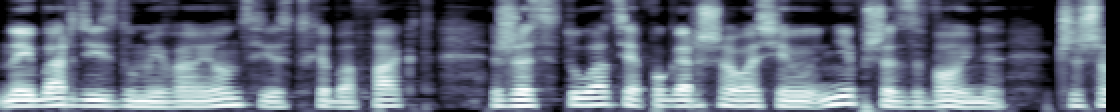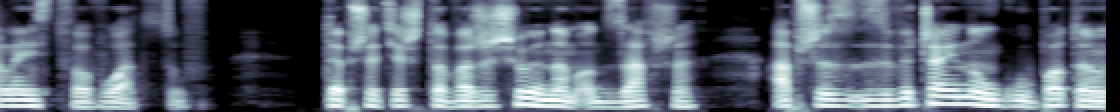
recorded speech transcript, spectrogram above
Najbardziej zdumiewający jest chyba fakt, że sytuacja pogarszała się nie przez wojny czy szaleństwo władców. Te przecież towarzyszyły nam od zawsze, a przez zwyczajną głupotę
